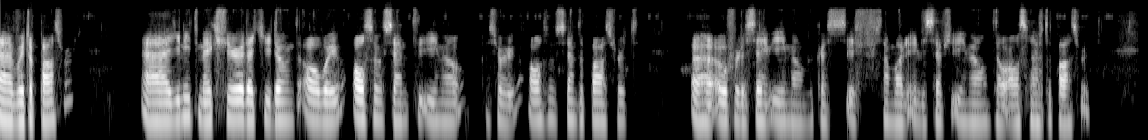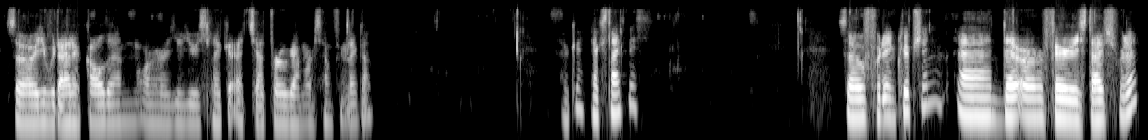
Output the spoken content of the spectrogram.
uh, with a password, you need to make sure that you don't always also send the email, sorry, also send the password over the same email because if someone intercepts your email, they'll also have the password. So you would either call them or you use like a chat program or something like that. Okay, next slide, please. So for the encryption, uh, there are various types for that.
